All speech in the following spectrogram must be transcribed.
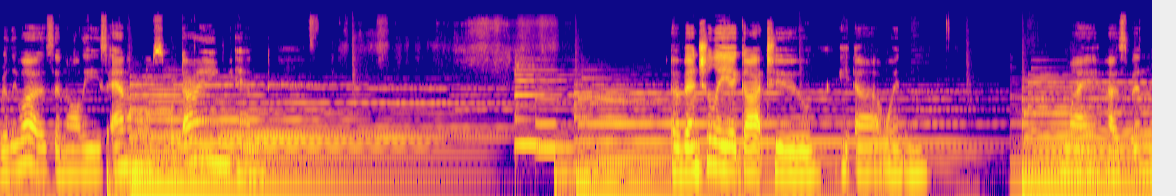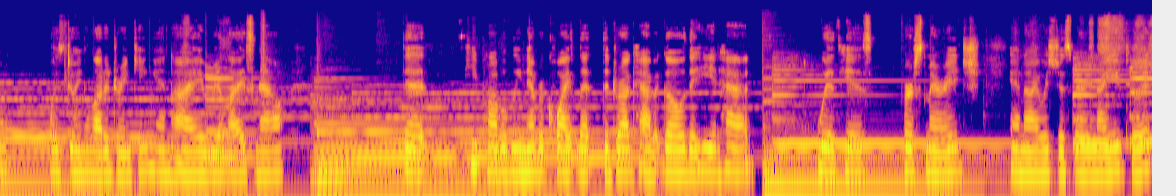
really was, and all these animals were dying, and eventually it got to uh, when my husband was doing a lot of drinking, and I realize now that he probably never quite let the drug habit go that he had had with his first marriage, and I was just very naive to it.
